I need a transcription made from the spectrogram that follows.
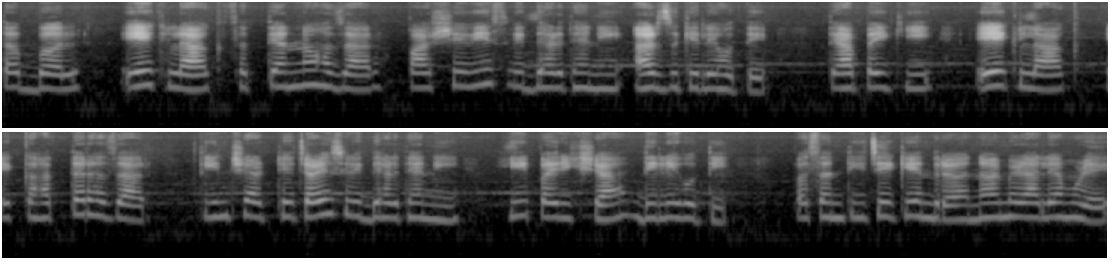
तब्बल एक लाख सत्त्याण्णव हजार पाचशे वीस विद्यार्थ्यांनी अर्ज केले होते. त्यापैकी एक लाख एकाहत्तर हजार तीनशे अठ्ठेचाळीस विद्यार्थ्यांनी ही परीक्षा दिली होती. पसंतीचे केंद्र न मिळाल्यामुळे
